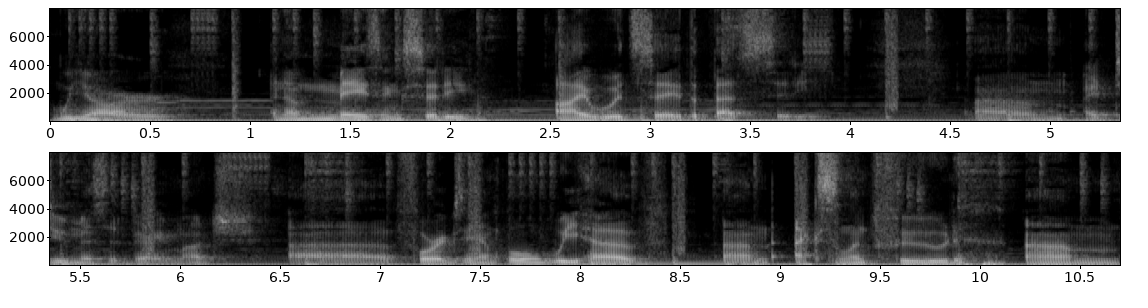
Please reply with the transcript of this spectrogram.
we are an amazing city. I would say the best city. Um, I do miss it very much. Uh, for example, we have um, excellent food. Um,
